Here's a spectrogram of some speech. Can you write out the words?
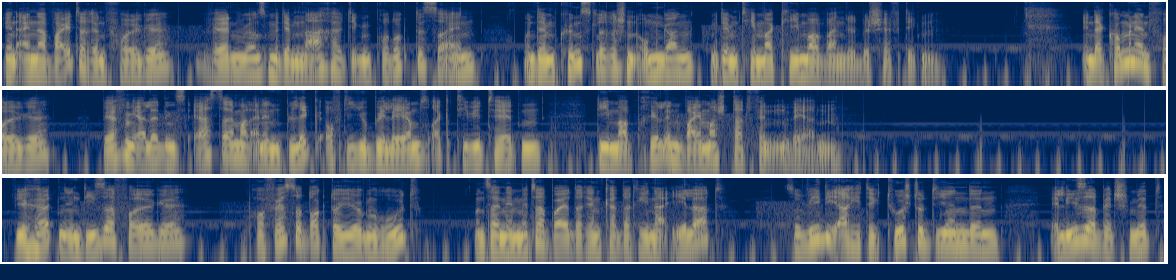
In einer weiteren Folge werden wir uns mit dem nachhaltigen Produktdesign und dem künstlerischen Umgang mit dem Thema Klimawandel beschäftigen. In der kommenden Folge werfen wir allerdings erst einmal einen Blick auf die Jubiläumsaktivitäten, die im April in Weimar stattfinden werden. Wir hörten in dieser Folge Professor Dr. Jürgen Ruth und seine Mitarbeiterin Katharina Ehlert sowie die Architekturstudierenden Elisabeth Schmidt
